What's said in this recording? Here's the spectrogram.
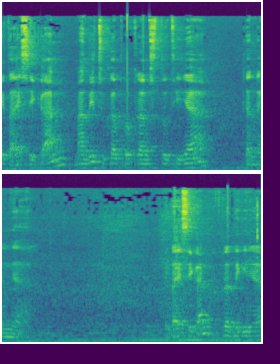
kita isikan. Nanti juga program studinya dan NIM-nya kita isikan perguruan tingginya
